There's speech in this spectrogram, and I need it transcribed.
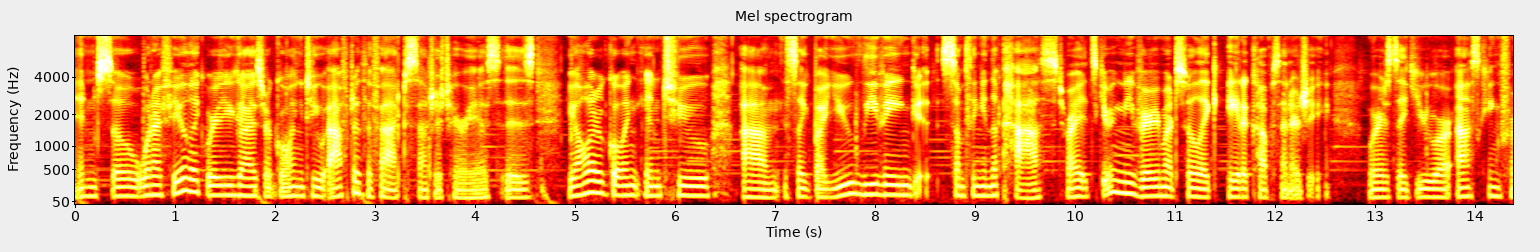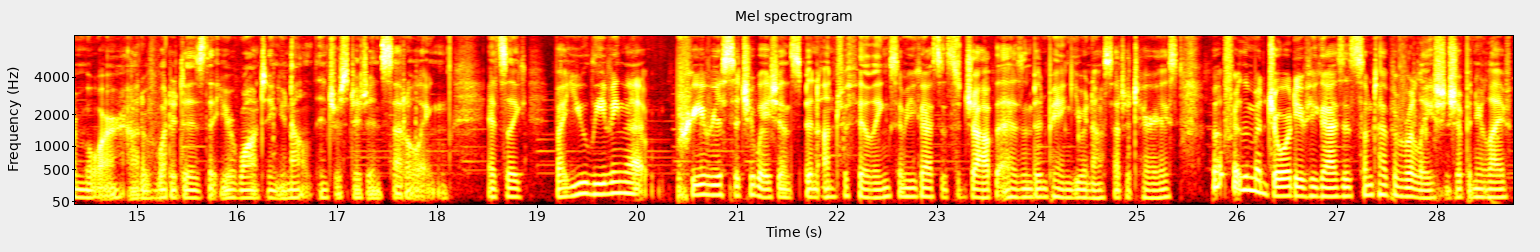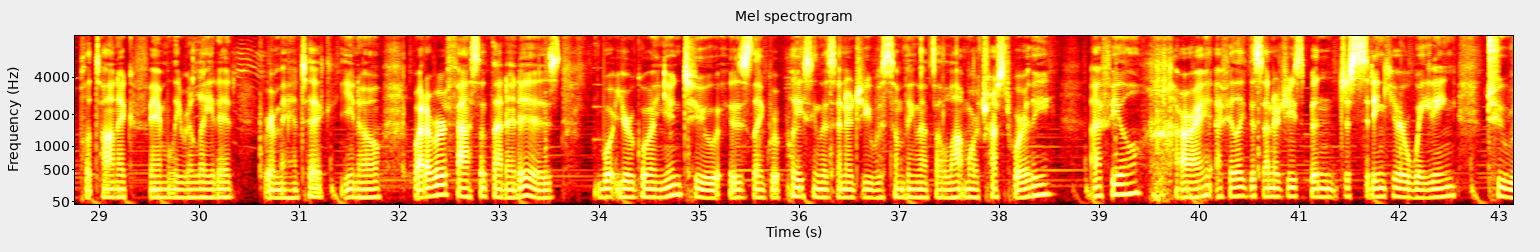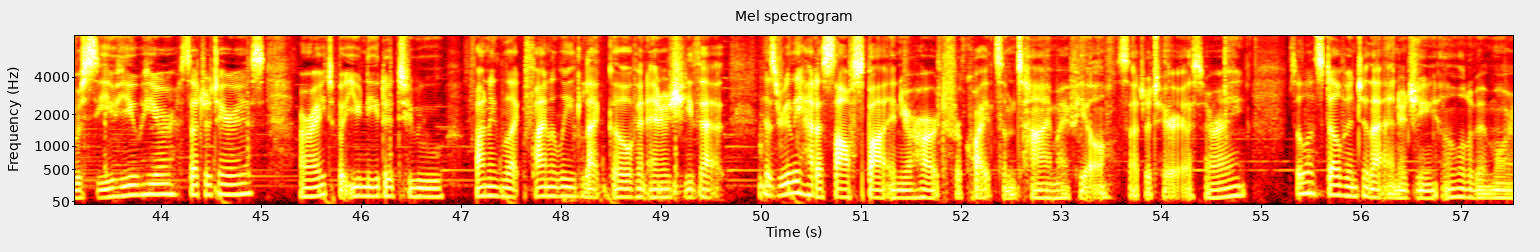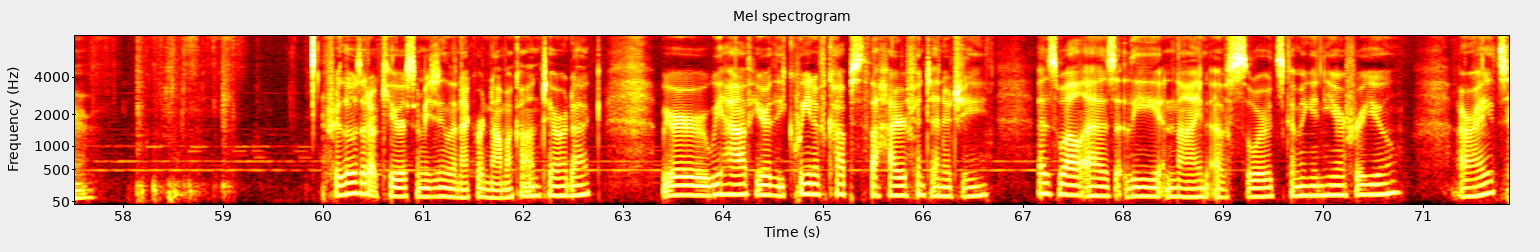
And so what I feel like where you guys are going to after the fact, Sagittarius, is y'all are going into, um, it's like by you leaving something in the past, right? It's giving me very much so like Eight of Cups energy whereas like you are asking for more out of what it is that you're wanting you're not interested in settling it's like by you leaving that previous situation it's been unfulfilling. Some of you guys it's a job that hasn't been paying you enough sagittarius. But for the majority of you guys it's some type of relationship in your life platonic family related romantic you know? Whatever facet that it is what you're going into is like replacing this energy with something that's a lot more trustworthy I feel. All right. I feel like this energy's been just sitting here waiting to receive you here, Sagittarius. All right. But you needed to finally like finally let go of an energy that has really had a soft spot in your heart for quite some time, I feel, Sagittarius. All right. So let's delve into that energy a little bit more. For those that are curious, I'm using the Necronomicon tarot deck. We're we have here the Queen of Cups, the Hierophant energy, as well as the Nine of Swords coming in here for you. All right.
